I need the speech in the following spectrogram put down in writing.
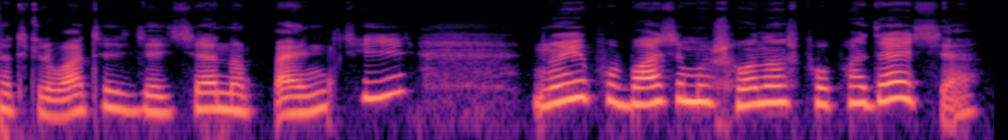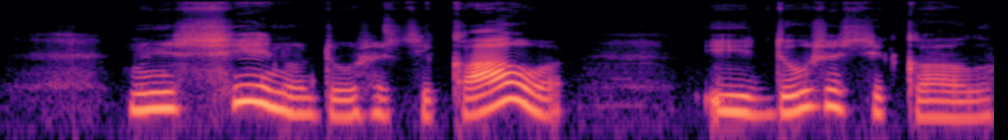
відкривати яйця на пенсії. Ну і побачимо, що у нас попадеться. Мені сильно дуже цікаво і дуже цікаво.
